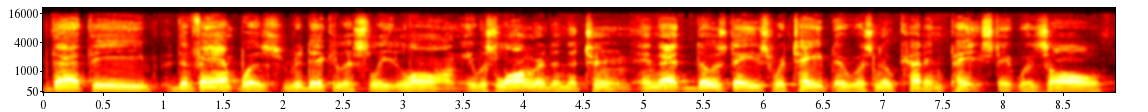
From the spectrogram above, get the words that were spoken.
that the the vamp was ridiculously long. It was longer than the tune. And that those days were taped. There was no cut and paste. It was all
